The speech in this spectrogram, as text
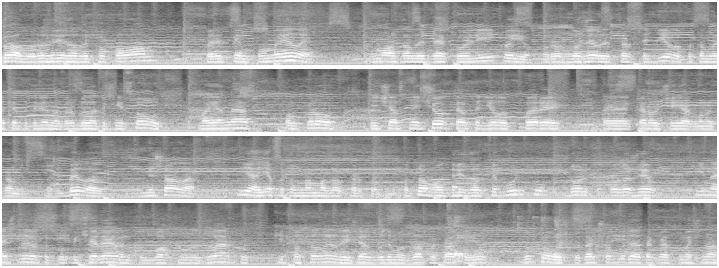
брали, розрізали пополам, перед тим помили, змазали деко олійкою, розложили це все діло, потім Леся Петрівна зробила такий соус, майонез, окроп і часничок, це все діло пере, е, коротше, як воно там збила, змішала. І а я потім намазав картоплю. Потім відрізав цибульку, дольку положив і знайшли отаку печеревинку, бахнули зверху і посолили. І зараз будемо запихати у духовочку. Так що буде така смачна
